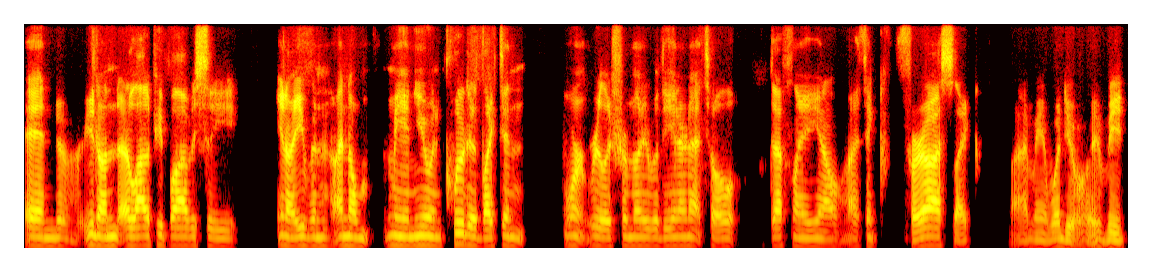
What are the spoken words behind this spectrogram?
and you know a lot of people obviously you know even I know me and you included like didn't weren't really familiar with the internet till definitely you know I think for us like I mean would you it'd be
